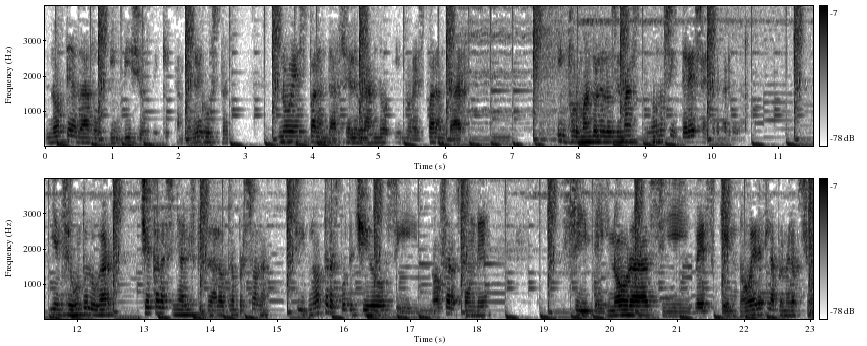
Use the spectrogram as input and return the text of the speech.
no te ha dado indicios de que también le gustas, no es para andar celebrando y no es para andar informándole a los demás. No nos interesa en primer lugar. Y en segundo lugar, checa las señales que te da la otra persona si no te responde chido, si no te responde, si te ignora, si ves que no eres la primera opción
